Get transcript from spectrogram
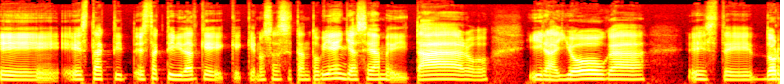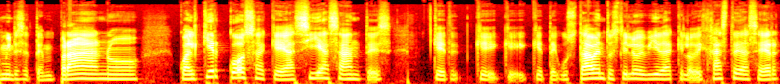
eh, esta, esta, actividad que, que, nos hace tanto bien, ya sea meditar o ir a yoga, este, dormirse temprano, cualquier cosa que hacías antes que, que, te gustaba en tu estilo de vida, que lo dejaste de hacer,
